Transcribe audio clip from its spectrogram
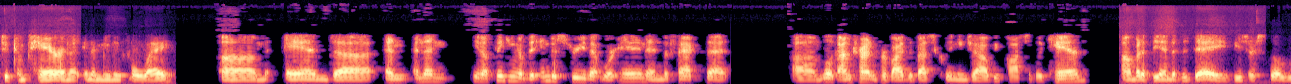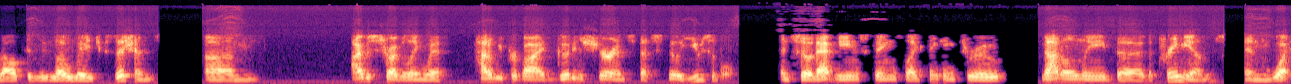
to compare in a, in a meaningful way. Um, and uh, and and then you know, thinking of the industry that we're in and the fact that um, look, I'm trying to provide the best cleaning job we possibly can, um, but at the end of the day, these are still relatively low wage positions. Um, I was struggling with how do we provide good insurance that's still usable, and so that means things like thinking through not only the the premiums and what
